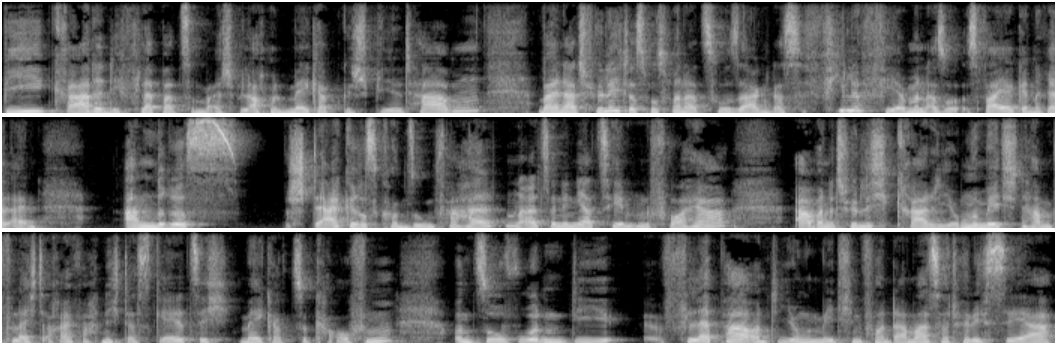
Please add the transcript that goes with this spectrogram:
wie gerade die Flapper zum Beispiel auch mit Make-up gespielt haben. Weil natürlich, das muss man dazu sagen, dass viele Firmen, also es war ja generell ein anderes, stärkeres Konsumverhalten als in den Jahrzehnten vorher. Aber natürlich, gerade junge Mädchen haben vielleicht auch einfach nicht das Geld, sich Make-up zu kaufen. Und so wurden die Flapper und die jungen Mädchen von damals natürlich sehr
